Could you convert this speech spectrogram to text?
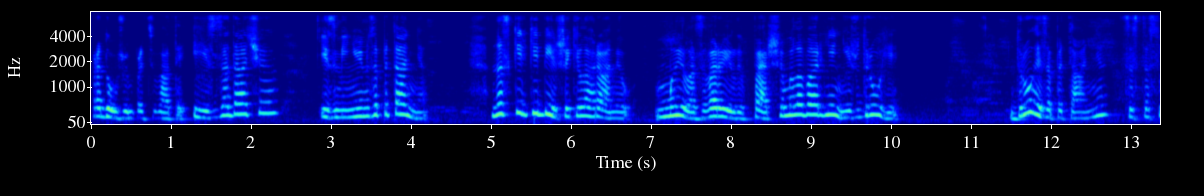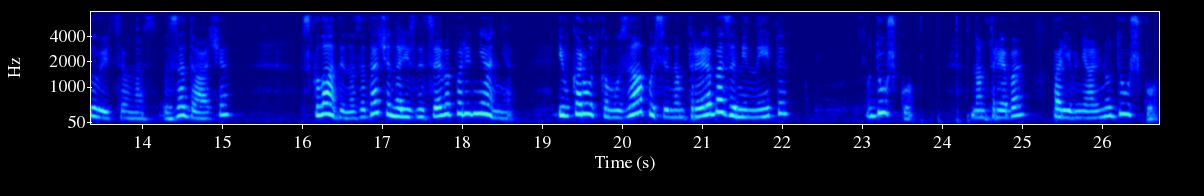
Продовжуємо працювати із задачею і змінюємо запитання. Наскільки більше кілограмів мила зварили в першій миловарні, ніж в другій? Друге запитання це стосується у нас задача. Складена задача на різницеве порівняння. І в короткому записі нам треба замінити дужку. Нам треба порівняльну дужку.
